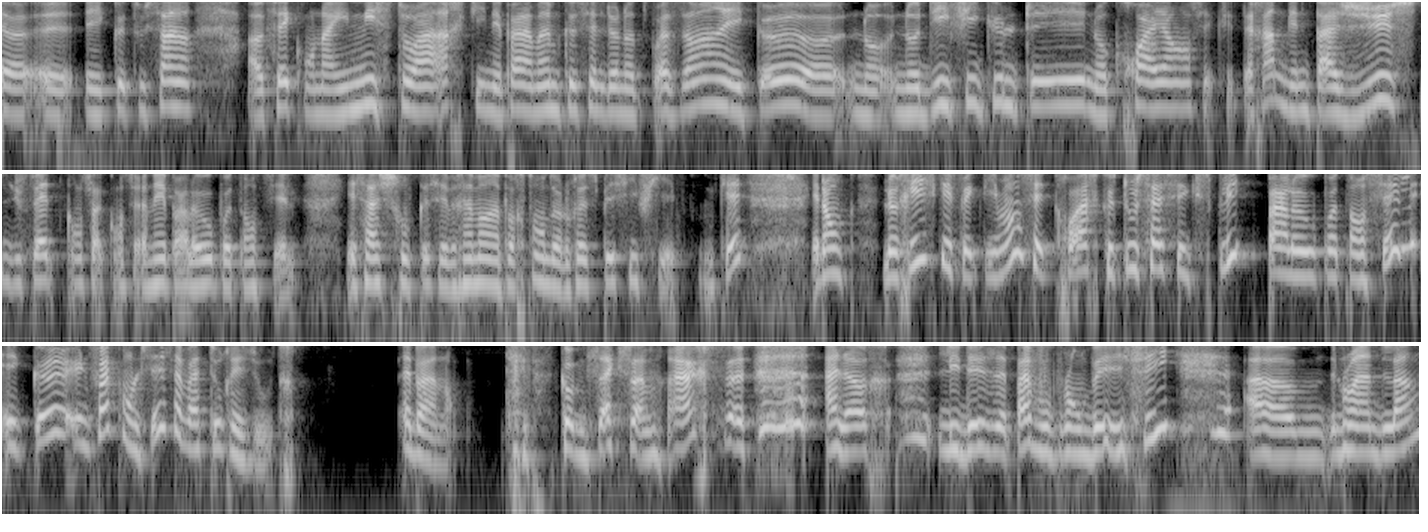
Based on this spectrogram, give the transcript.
et que tout ça fait qu'on a une histoire qui n'est pas la même que celle de notre voisin et que euh, nos, difficultés, nos croyances, etc. ne viennent pas juste du fait qu'on soit concerné par le haut potentiel. Et ça, je trouve que c'est vraiment important de le respécifier. ok? Et donc, le risque, effectivement, c'est de croire que tout ça s'explique par le haut potentiel et qu'une fois qu'on le sait, ça va tout résoudre. Eh ben non. C'est pas comme ça que ça marche. Alors, l'idée, c'est pas vous plomber ici, euh, loin de là.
